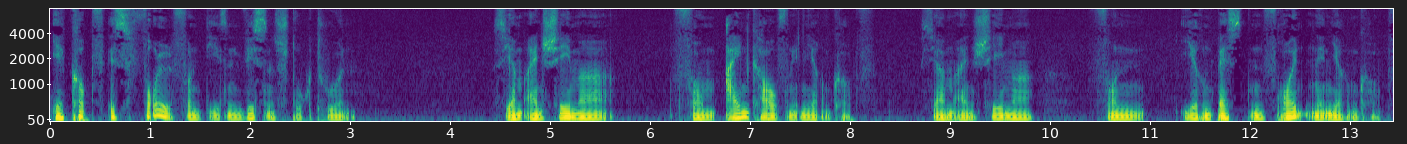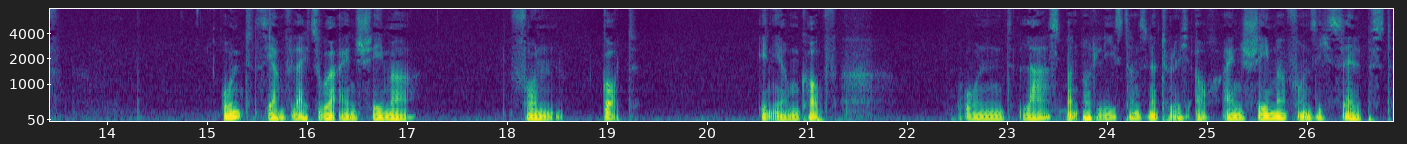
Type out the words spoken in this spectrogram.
Ihr Kopf ist voll von diesen Wissensstrukturen. Sie haben ein Schema vom Einkaufen in ihrem Kopf. Sie haben ein Schema von ihren besten Freunden in ihrem Kopf. Und sie haben vielleicht sogar ein Schema von Gott in ihrem Kopf. Und last but not least haben sie natürlich auch ein Schema von sich selbst,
